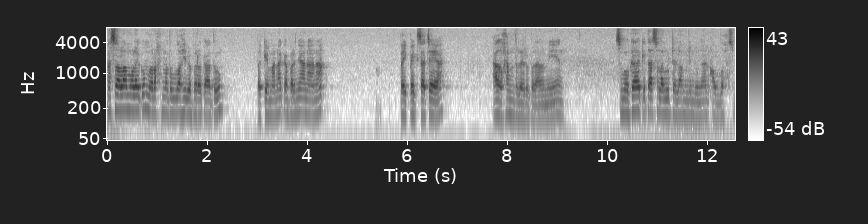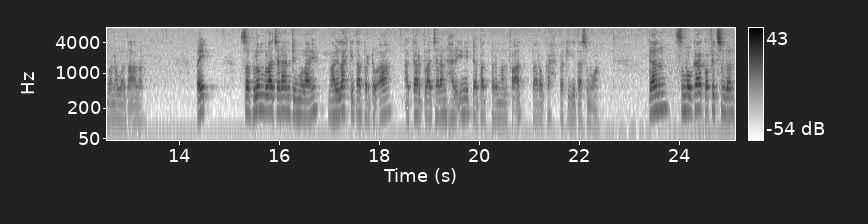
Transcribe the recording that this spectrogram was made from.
Assalamualaikum warahmatullahi wabarakatuh. Bagaimana kabarnya anak-anak? Baik-baik saja ya. Alhamdulillahirobbilalamin. Semoga kita selalu dalam lindungan Allah Subhanahu wa taala. Baik, sebelum pelajaran dimulai, marilah kita berdoa agar pelajaran hari ini dapat bermanfaat barokah bagi kita semua. Dan semoga COVID-19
